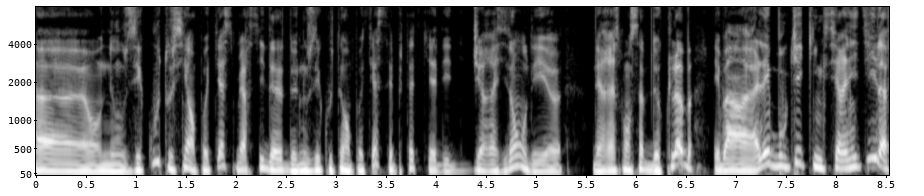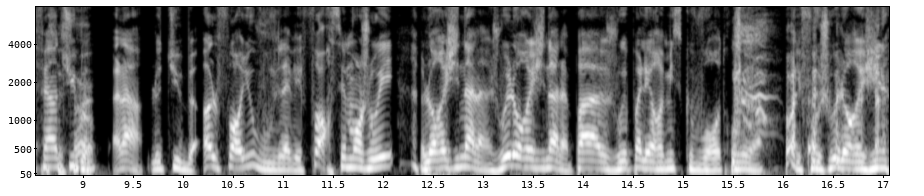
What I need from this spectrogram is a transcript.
Euh, on nous écoute aussi en podcast. Merci de, de nous écouter en podcast. Et peut-être qu'il y a des DJ résidents ou des, euh, des responsables de club. Et ben, allez booker King Serenity. Il a fait un tube. ça. Voilà, le tube All for You. Vous l'avez forcément joué. L'original, hein. jouez l'original. hein. Pas jouez pas les remixes que vous retrouvez. hein. Il faut jouer l'original.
